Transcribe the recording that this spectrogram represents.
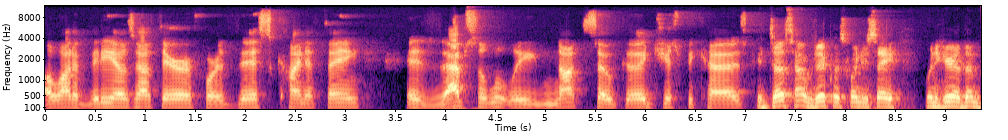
a lot of videos out there for this kind of thing is absolutely not so good just because it does sound ridiculous when you say when you hear them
